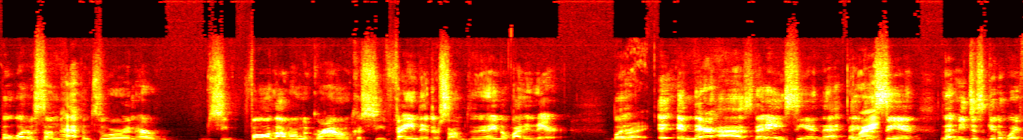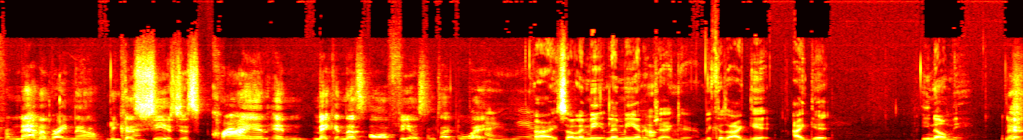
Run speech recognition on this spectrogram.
But what if something happened to her and her she fall out on the ground because she fainted or something and ain't nobody there? But Right. in their eyes, they ain't seeing that. They Right. just seeing, let me just get away from Nana right now because Okay. she is just crying and making us all feel some type of way. Right, yeah. All right, so let me let me interject Okay. here because I get I get, you know me. Yeah.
